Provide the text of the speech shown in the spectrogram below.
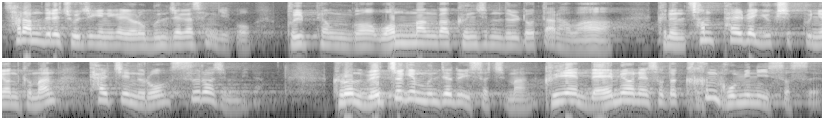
사람들의 조직이니까 여러 문제가 생기고 불평과 원망과 근심들도 따라와 그는 1869년 그만 탈진으로 쓰러집니다. 그런 외적인 문제도 있었지만 그의 내면에서도 큰 고민이 있었어요.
